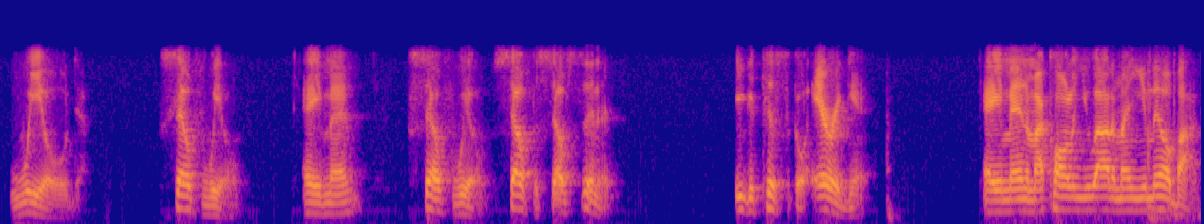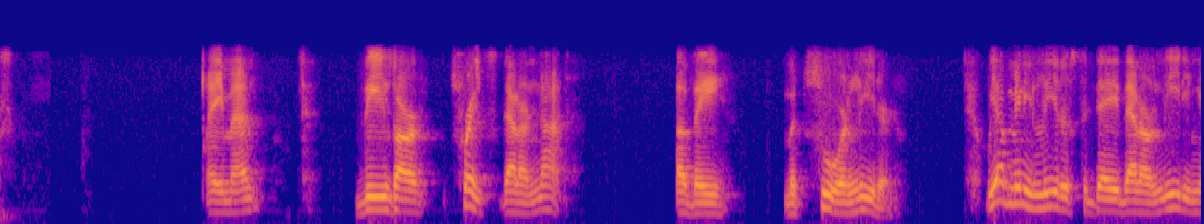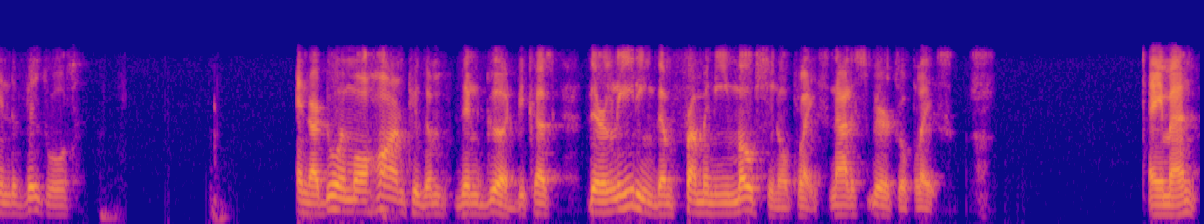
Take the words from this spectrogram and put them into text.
willed. Self will. Amen. Self will. Selfish, self centered, egotistical, arrogant. Amen. Am I calling you out? Am I in your mailbox? Amen. These are traits that are not of a mature leader. We have many leaders today that are leading individuals and are doing more harm to them than good because they're leading them from an emotional place, not a spiritual place. Amen.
